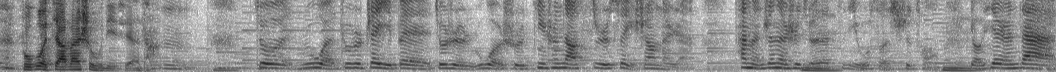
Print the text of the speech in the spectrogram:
不过加班是无底线的。嗯，就如果就是这一辈，就是如果是晋升到四十岁以上的人，他们真的是觉得自己无所适从。嗯有些人在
